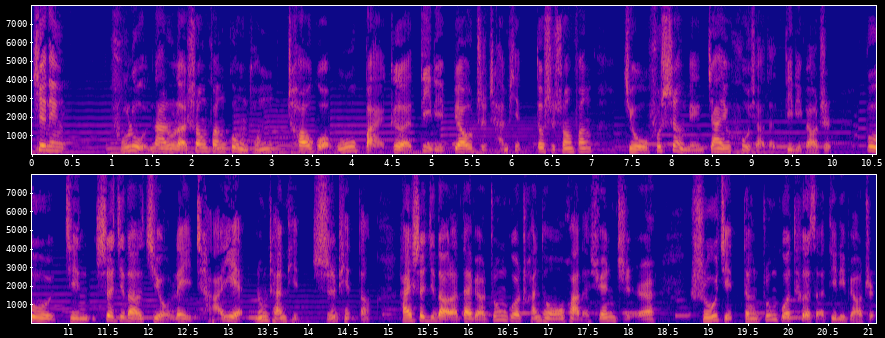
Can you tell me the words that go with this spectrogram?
限定附录纳入了双方共同超过五百个地理标志产品，都是双方久负盛名、家喻户晓的地理标志。不仅涉及到酒类、茶叶、农产品、食品等，还涉及到了代表中国传统文化的宣纸、蜀锦等中国特色地理标志。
